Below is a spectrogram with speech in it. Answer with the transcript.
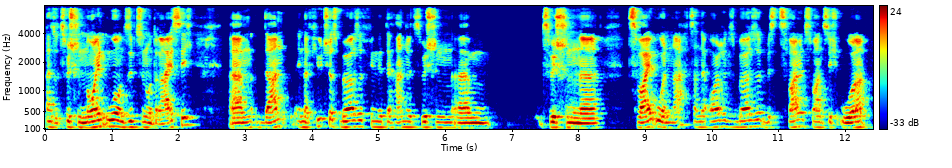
also zwischen 9 Uhr und 17.30 Uhr. Ähm, dann in der Futures-Börse findet der Handel zwischen, ähm, zwischen äh, 2 Uhr nachts an der Eurex-Börse bis 22 Uhr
